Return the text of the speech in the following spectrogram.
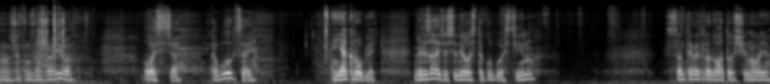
О, вже там заржавіло. Ось ця каблук цей. І як роблять? Вирізають ось сюди ось таку пластину сантиметра два товщиною,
